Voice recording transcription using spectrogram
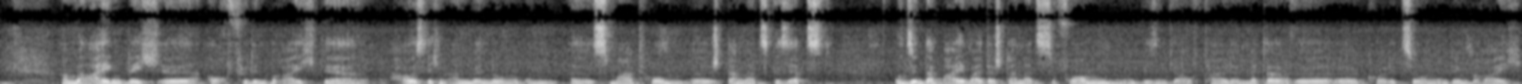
haben wir eigentlich äh, auch für den Bereich der häuslichen Anwendungen Smart Home Standards gesetzt und sind dabei, weiter Standards zu formen. Wir sind ja auch Teil der Meta-Koalition in dem Bereich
